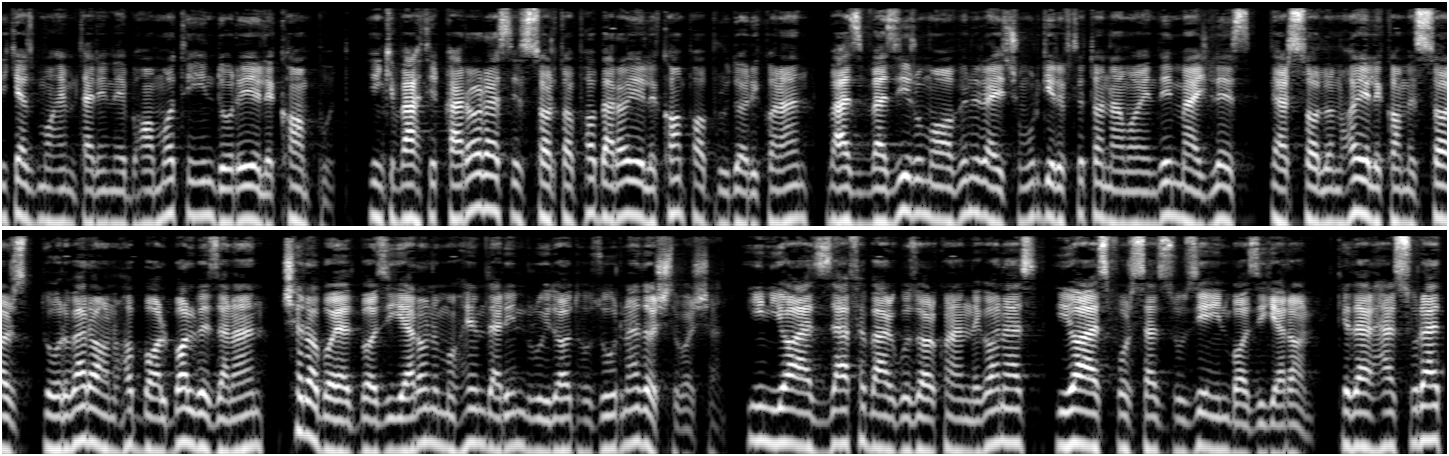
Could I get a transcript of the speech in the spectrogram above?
یکی از مهمترین ابهامات این دوره الکامپ بود. اینکه وقتی قرار است استارتاپ ها برای الکامپ آبروداری کنند و از وزیر و معاون رئیس جمهور گرفته تا نماینده مجلس در سالن های الکامپ استارز دور و بر آنها بالبال بزنند چرا باید بازیگران مهم در این رویداد حضور نداشته باشند؟ این یا از ضعف برگزار کنندگان است یا از فرصت سوزی این بازیگران که در هر صورت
